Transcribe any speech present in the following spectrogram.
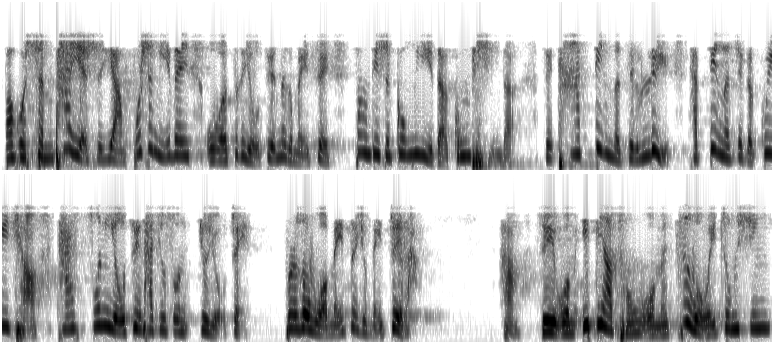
包括审判也是一样，不是你因为我这个有罪那个没罪，上帝是公义的、公平的，所以他定了这个律，他定了这个规条，他说你有罪，他就说就有罪，不是说我没罪就没罪了。好，所以我们一定要从我们自我为中心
